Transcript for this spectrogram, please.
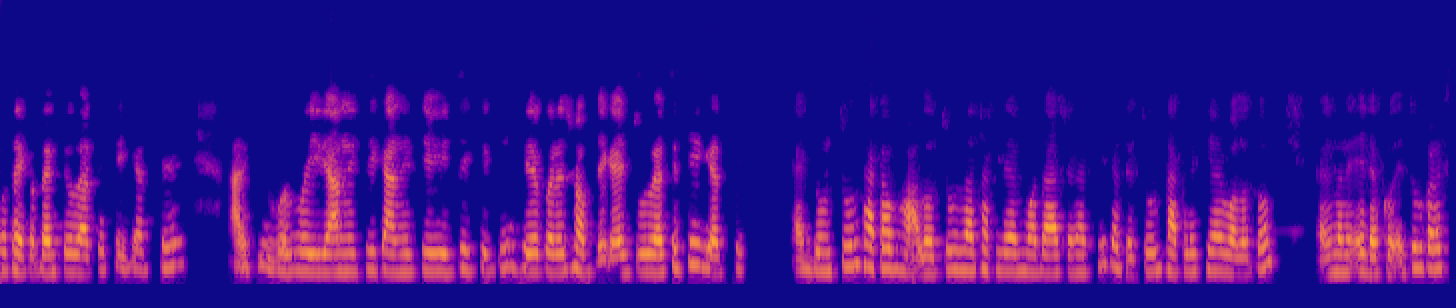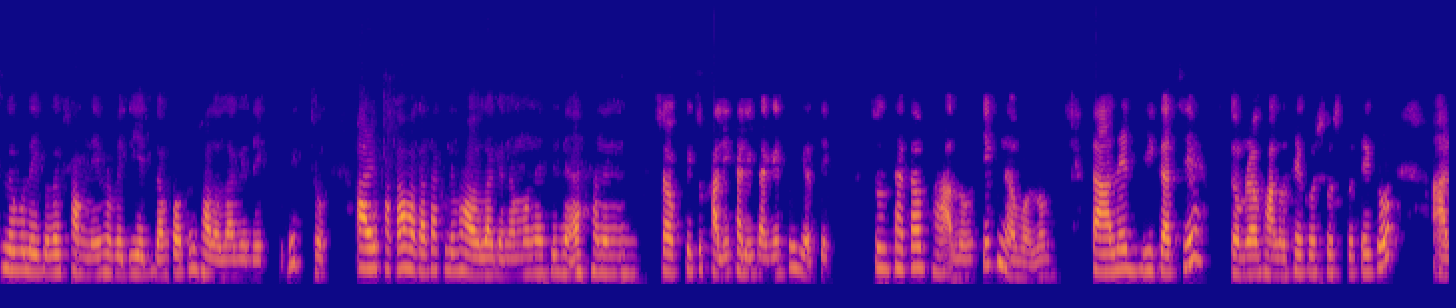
কোথায় কোথায় চুল আছে ঠিক আছে। আর কি বলব এই চিকিটি দিয়ে করে সব জায়গায় চুল আছে ঠিক আছে। একদম চুল থাকা ভালো চুল না থাকলে আর মজা আসে না ঠিক আছে। চুল থাকলে কি আর বলতো আহ, মানে এই দেখো চুল কাটা ছিল বলে এগুলো সামনে এভাবে দিয়ে দিলাম কত ভালো লাগে দেখতে দেখছ? আর ফাঁকা ফাঁকা থাকলে ভালো লাগে না মনে হচ্ছে যে, আহ, মানে সবকিছু খালি খালি লাগে ঠিক আছে? চুল থাকা ভালো ঠিক না বলো? তাহলে ঠিক আছে তোমরা ভালো থেকো সুস্থ থেকো। আর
